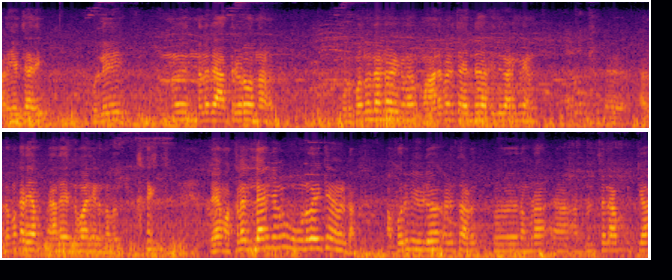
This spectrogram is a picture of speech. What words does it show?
അളിയച്ചാരി. പുള്ളി ഇന്ന് ഇന്നലെ രാത്രി ഇവിടെ വന്നാണ്. ഉടുപ്പൊന്നും ഇല്ലാണ്ട് കഴിക്കണ മാല മേടിച്ച അതിന്റെ ഇത് കാണിക്കണേ അത് നമുക്കറിയാം. മാല എന്ത് മാലയാണെന്നുള്ളത്. ഏ മക്കളെല്ലാവരും ഞങ്ങൾ ഊണ് കഴിക്കാനാണ് കേട്ടോ. അപ്പോൾ ഒരു വീഡിയോ എടുത്താണ്. നമ്മുടെ അബ്ദുൽ സലാം ഇക്ക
